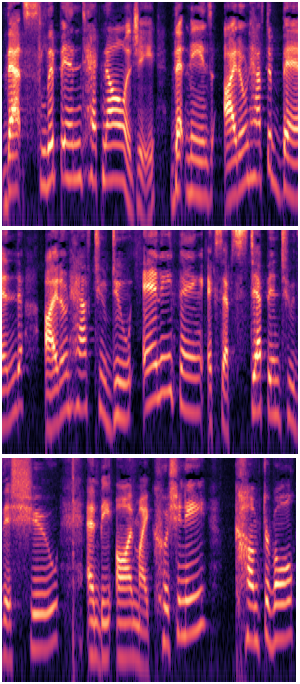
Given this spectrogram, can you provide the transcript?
That slip in technology that means I don't have to bend, I don't have to do anything except step into this shoe and be on my cushiony, comfortable,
